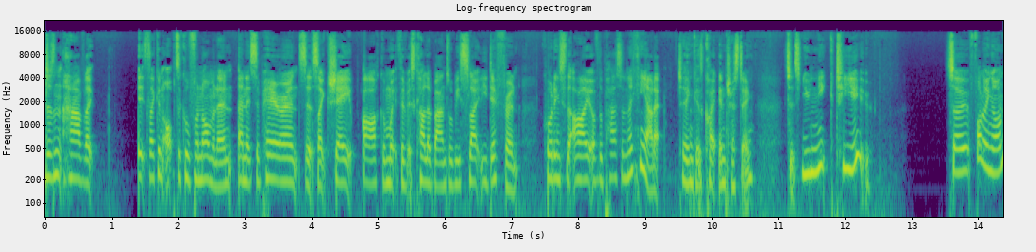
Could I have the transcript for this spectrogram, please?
doesn't have like it's like an optical phenomenon and its appearance, its like shape, arc and width of its colour bands will be slightly different according to the eye of the person looking at it, which I think is quite interesting. So it's unique to you. So following on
